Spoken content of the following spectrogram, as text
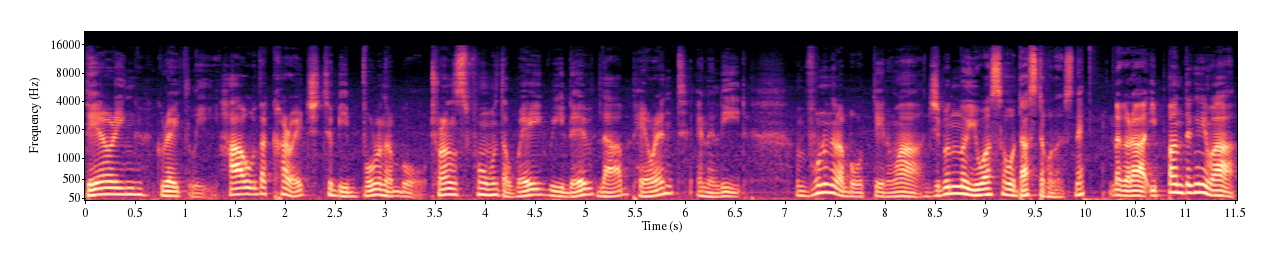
daring greatly. How the courage to be vulnerable transforms the way we live, love, parent, and lead. vulnerable っていうのは自分の弱さを出すってことですね。だから一般的には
